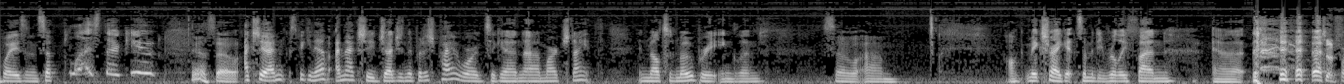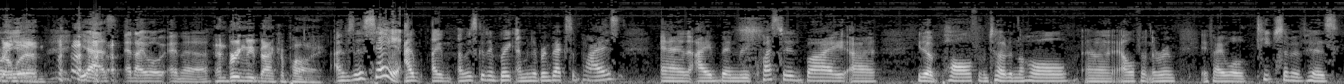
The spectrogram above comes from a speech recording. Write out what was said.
poison and stuff. Plus, they're cute. Yeah. So actually, I'm speaking of. I'm actually judging the British Pie Awards again, uh, March 9th in Melton Mowbray, England. So. Um, I'll make sure I get somebody really fun uh, To fill you. in. yes, and I will. And uh, and bring me back a pie. I was going to say I, I, I was going to bring I'm going to bring back some pies, and I've been requested by uh, you know Paul from Toad in the Hole, uh, Elephant in the Room, if I will teach some of his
